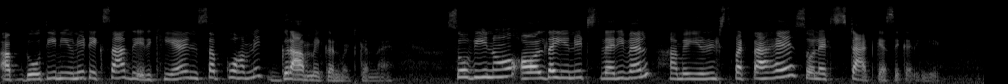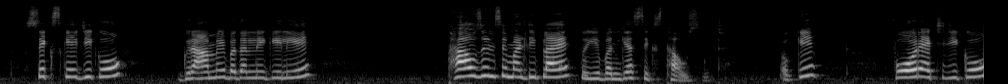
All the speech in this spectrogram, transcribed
अब दो तीन यूनिट एक साथ दे रखी है इन सबको हमने ग्राम में कन्वर्ट करना है so we know all the units very well हमें यूनिट्स पता है। सो लेट्स स्टार्ट कैसे करेंगे? सिक्स के जी को ग्राम में बदलने के लिए थाउज़ेंड से मल्टीप्लाई तो ये बन गया six thousand okay four H G को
